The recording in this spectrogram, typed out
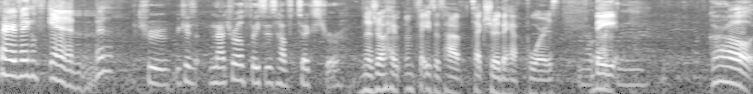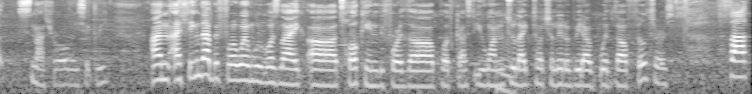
perfect skin. True, because natural faces have texture. Natural faces have texture. They have pores. No They, acne. girl, It's natural, basically. And I think that before when we was like uh, talking before the podcast, you wanted Mm. to like touch a little bit up with the filters. fuck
